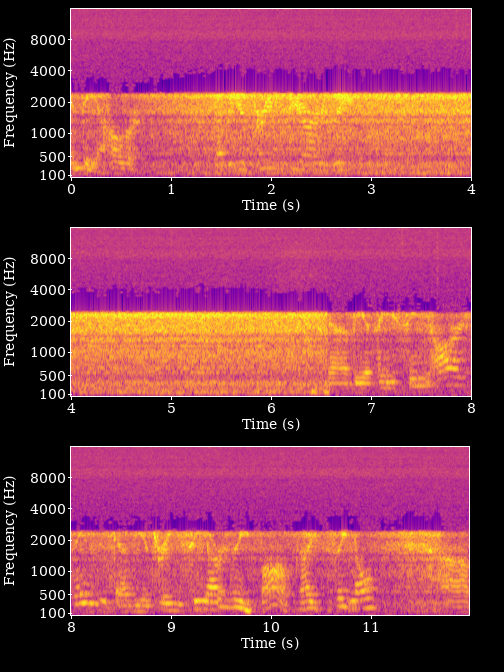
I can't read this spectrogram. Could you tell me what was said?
India, over. WACRZ, W3CRZ, Bob, nice signal. Uh,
